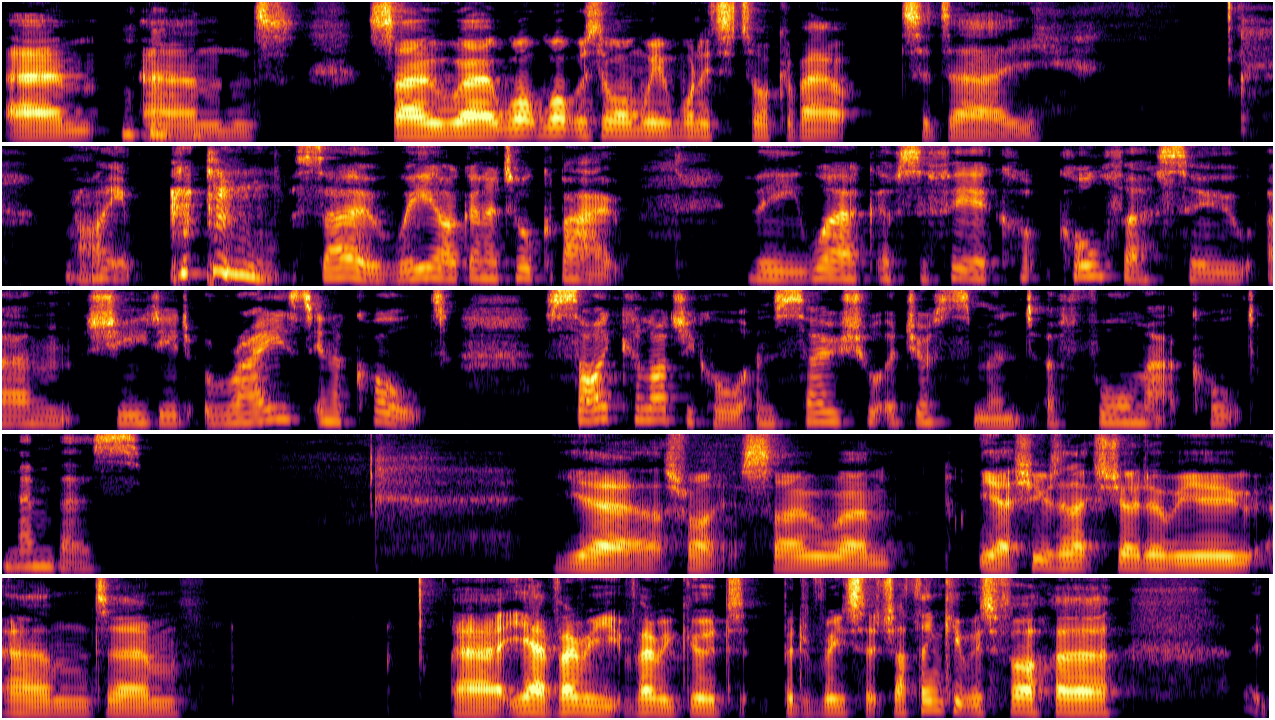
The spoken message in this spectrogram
um, and so uh, what what was the one we wanted to talk about today? Right. so we are going to talk about the work of Sophia Kulfas, who um, she did raised in a cult, psychological and social adjustment of former cult members. Yeah, that's right. So um, yeah, she was an ex JW, and um, uh, yeah, very very good bit of research. I think it was for her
